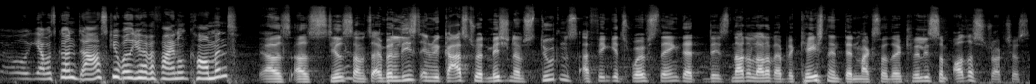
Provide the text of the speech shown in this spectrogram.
so yeah, I was going to ask you whether you have a final comment. I'll, I'll steal some time. But at least in regards to admission of students, I think it's worth saying that there's not a lot of application in Denmark, so there are clearly some other structures.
